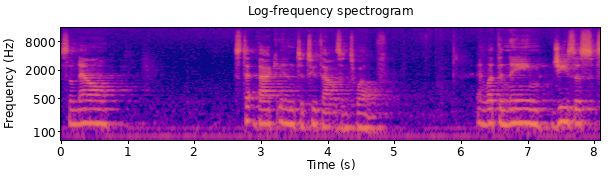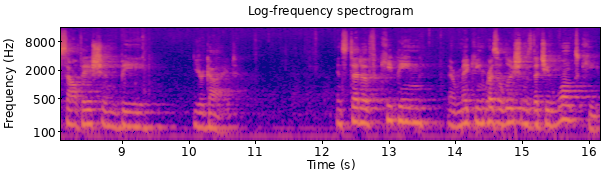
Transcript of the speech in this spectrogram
So now step back into 2012 and let the name Jesus Salvation be your guide. Instead of keeping or making resolutions that you won't keep,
